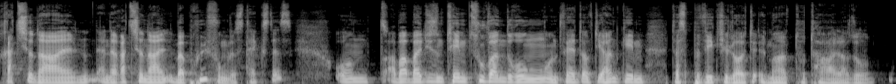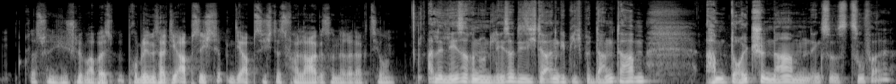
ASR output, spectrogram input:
rationalen, an der rationalen Überprüfung des Textes. Und, aber bei diesen Themen Zuwanderung und Wert auf die Hand geben, das bewegt die Leute immer total. Also das finde ich nicht schlimm, aber das Problem ist halt die Absicht, die Absicht des Verlages und der Redaktion. Alle Leserinnen und Leser, die sich da angeblich bedankt haben, haben deutsche Namen. Denkst du, das ist Zufall?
